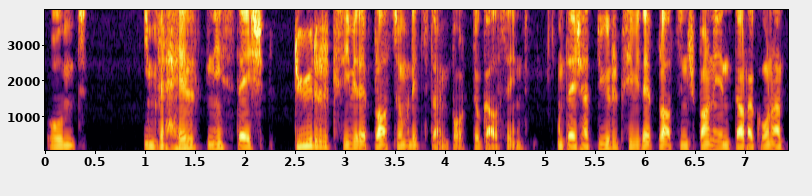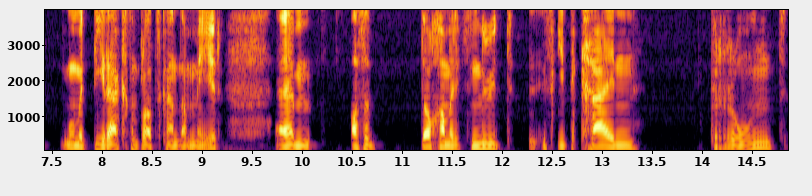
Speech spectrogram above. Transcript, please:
Und im Verhältnis, der ist teurer gewesen wie der Platz, wo wir jetzt hier in Portugal sind. Und der ist auch teurer gewesen wie der Platz in Spanien, in Tarragona, wo wir direkt einen Platz kennen am Meer. Ähm, also, da kann man jetzt nicht, es gibt keinen Grund,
